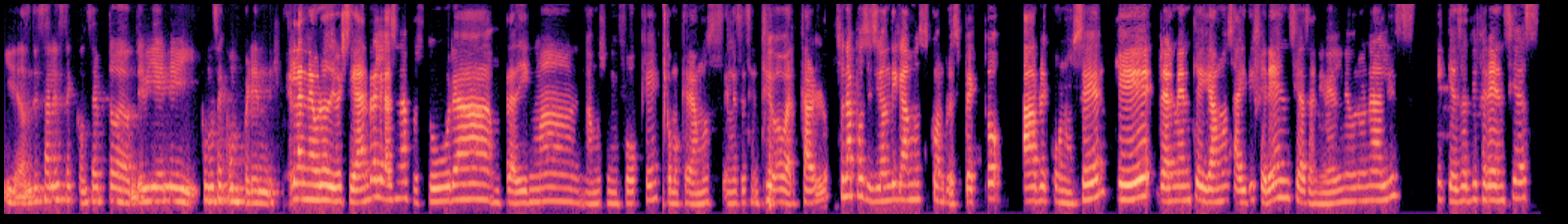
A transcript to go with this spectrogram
y de dónde sale este concepto, de dónde viene y cómo se comprende. La neurodiversidad en realidad es una postura, un paradigma, digamos, un enfoque, como queramos en ese sentido abarcarlo. Es una posición, digamos, con respecto a reconocer que realmente, digamos, hay diferencias a nivel neuronales y que esas diferencias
